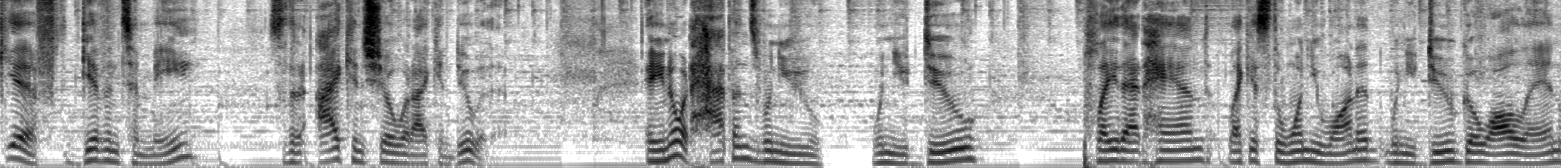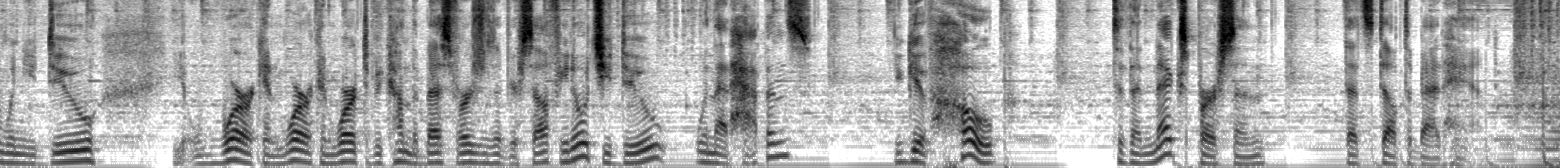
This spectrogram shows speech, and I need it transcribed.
gift given to me so that I can show what I can do with it. And you know what happens when you when you do play that hand like it's the one you wanted, when you do go all in, when you do work and work and work to become the best versions of yourself, you know what you do when that happens? You give hope to the next person that's dealt a bad hand.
